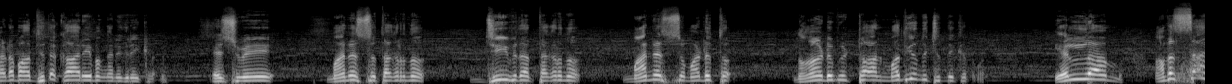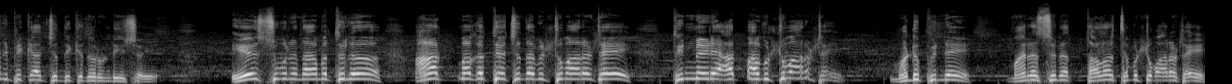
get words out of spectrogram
കടബാധ്യതക്കാരെയും അങ്ങ് അനുഗ്രഹിക്കണമേ. യേശുവേ മനസ്സ് തകർന്ന് ജീവിതം തകർന്ന് മനസ്സ് മടുത്ത് നാട് വിട്ടാൽ മതിയെന്ന് ചിന്തിക്കുന്നവർ. എല്ലാം അവസാനിപ്പിക്കാൻ ചിന്തിക്കുന്നവരുണ്ട് ഈശോയെ. യേശുവിന്റെ നാമത്തിൽ ആത്മഹത്യ ചിന്ത വിട്ടുമാറട്ടെ. തിന്മയുടെ ആത്മാ വിട്ടുമാറട്ടെ. മടുപ്പിന്റെ മനസ്സിനെ തളർച്ച വിട്ടുമാറട്ടെ.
